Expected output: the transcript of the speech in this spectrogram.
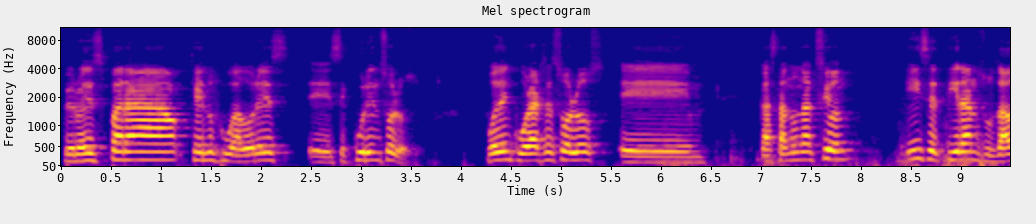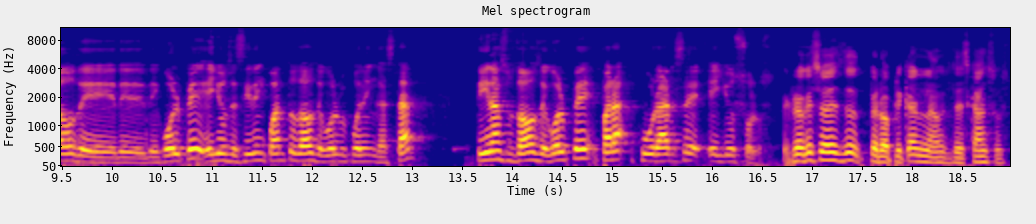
pero es para que los jugadores eh, se curen solos. Pueden curarse solos eh, gastando una acción y se tiran sus dados de, de- de golpe. Ellos deciden cuántos dados de golpe pueden gastar. Tiran sus dados de golpe para curarse ellos solos. Creo que eso es, de- pero aplican en los descansos.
